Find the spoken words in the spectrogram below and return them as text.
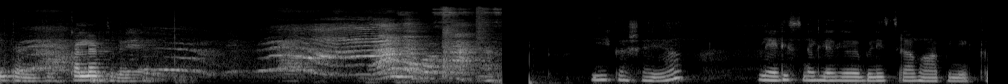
ಈತ ಕಲ್ಲರ್ ತುಲೆ ಈ ಕಷಾಯ ಲೇಡೀಸ್ ನಗ್ಲೆಗ್ ಬಿಳಿಸ್ರಾವ ಆಪಿನೆಕ್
